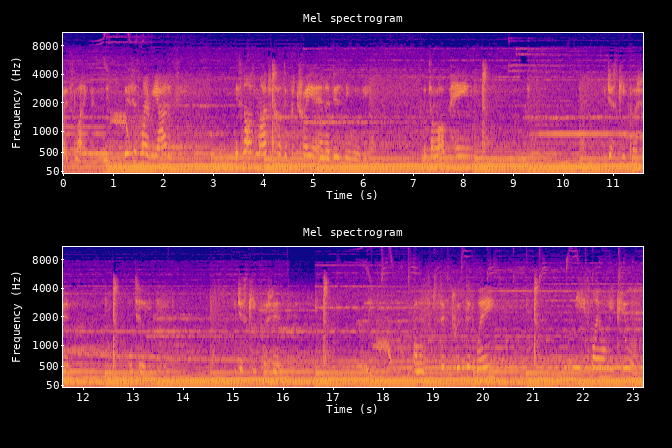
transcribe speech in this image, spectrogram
it's like. This is my reality. It's not as magical as they portray it in a Disney movie. It's a lot of pain. You just keep pushing until you bleed. You just keep pushing. And in some sick, twisted way, he's my only cure.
